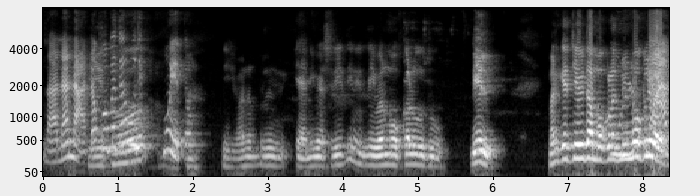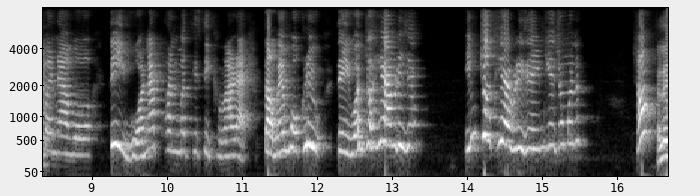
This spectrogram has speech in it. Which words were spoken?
ના ના નાટકો બધા હું એ તો ઈવન એનિવર્સરી હતી ને એટલે ઈવન મોકલવું હતું બિલ મને કે જેવી રીતે મોકલો મોકલી હોય. બનાવો. તે ઈવોના ફોનમાંથી શીખવાડાય. તમે મોકલ્યું તે ઈવન ચોથી આવડી જાય. એમ ચોથી આવડી જાય એમ કેજો મને. એટલે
